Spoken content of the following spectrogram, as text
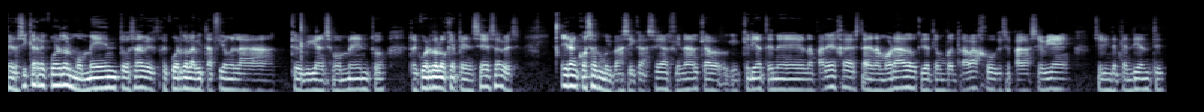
pero sí que recuerdo el momento, ¿sabes? Recuerdo la habitación en la que vivía en ese momento, recuerdo lo que pensé, ¿sabes? eran cosas muy básicas, ¿eh? Al final, claro, quería tener una pareja, estar enamorado, quería tener un buen trabajo, que se pagase bien, ser independiente.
